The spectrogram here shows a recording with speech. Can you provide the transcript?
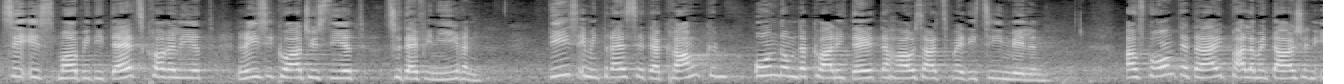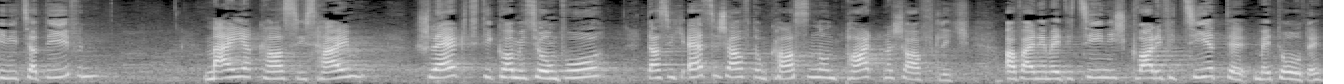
Sie ist morbiditätskorreliert, risikoadjustiert zu definieren. Dies im Interesse der Kranken und um der Qualität der Hausarztmedizin willen. Aufgrund der drei parlamentarischen Initiativen Meyer, Kassis, Heim schlägt die Kommission vor, dass sich Ärzteschaft und Kassen und partnerschaftlich auf eine medizinisch qualifizierte Methode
